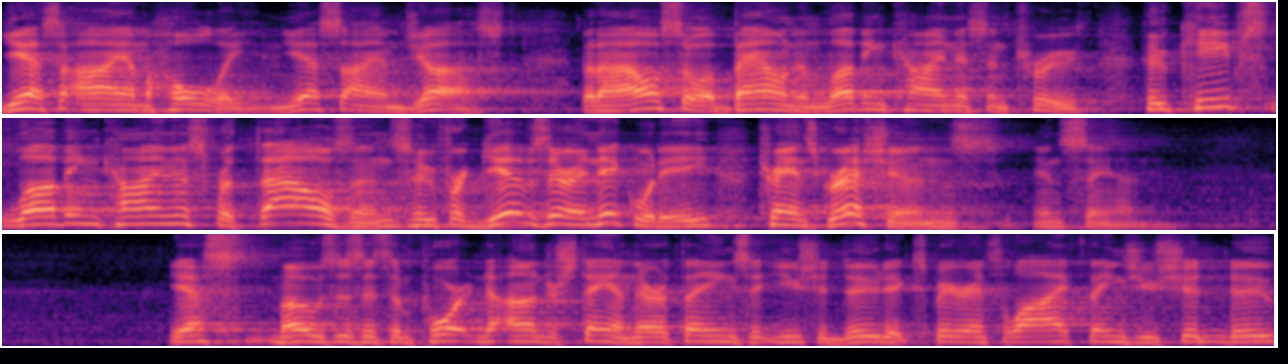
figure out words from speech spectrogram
yes, I am holy, and yes, I am just but I also abound in loving kindness and truth, who keeps loving kindness for thousands, who forgives their iniquity, transgressions, and sin. Yes, Moses, it's important to understand there are things that you should do to experience life, things you shouldn't do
